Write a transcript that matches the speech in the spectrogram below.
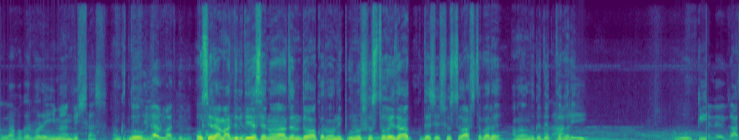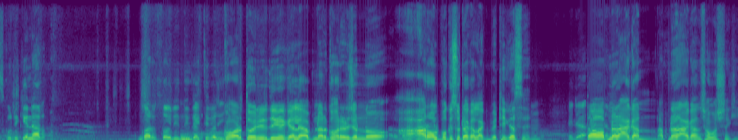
আল্লাহ পাকের পরে ইমান বিশ্বাস। কিন্তু উসিলার মাধ্যমে দিয়েছেন ওনার জন্য দোয়া করব উনি পূর্ণ সুস্থ হয়ে যাক দেশে সুস্থ আসতে পারে আমরা ওনাদেরকে দেখতে পারি। ও কি? গাছ কুটি কেনার ঘর তৈরি দিক দেখতে পারি? ঘর তৈরির দিকে গেলে আপনার ঘরের জন্য আর অল্প কিছু টাকা লাগবে ঠিক আছে? তাও আপনারা আগান আপনারা আগান সমস্যা কি?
